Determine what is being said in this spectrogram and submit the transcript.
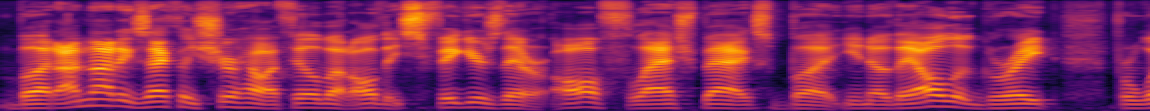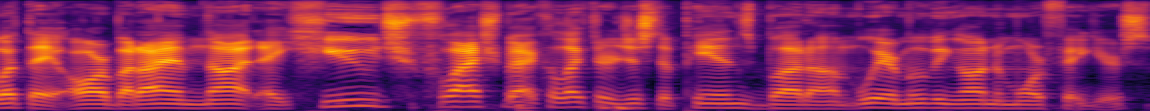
But I'm not exactly sure how I feel about all these figures. They are all flashbacks, but you know they all look great for what they are. But I am not a huge flashback collector. It just depends. But um, we are moving on to more figures.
